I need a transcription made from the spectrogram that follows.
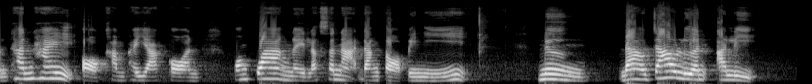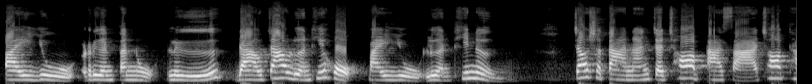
นท่านให้ออกคำพยากรณ์กว้างๆในลักษณะดังต่อไปนี้ 1. ดาวเจ้าเรือนอลิไปอยู่เรือนตนุ หรือดาวเจ้าเรือนที่ 6 ไปอยู่เรือนที่ 1 เจ้าชะตานั้นจะชอบอาสาชอบท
